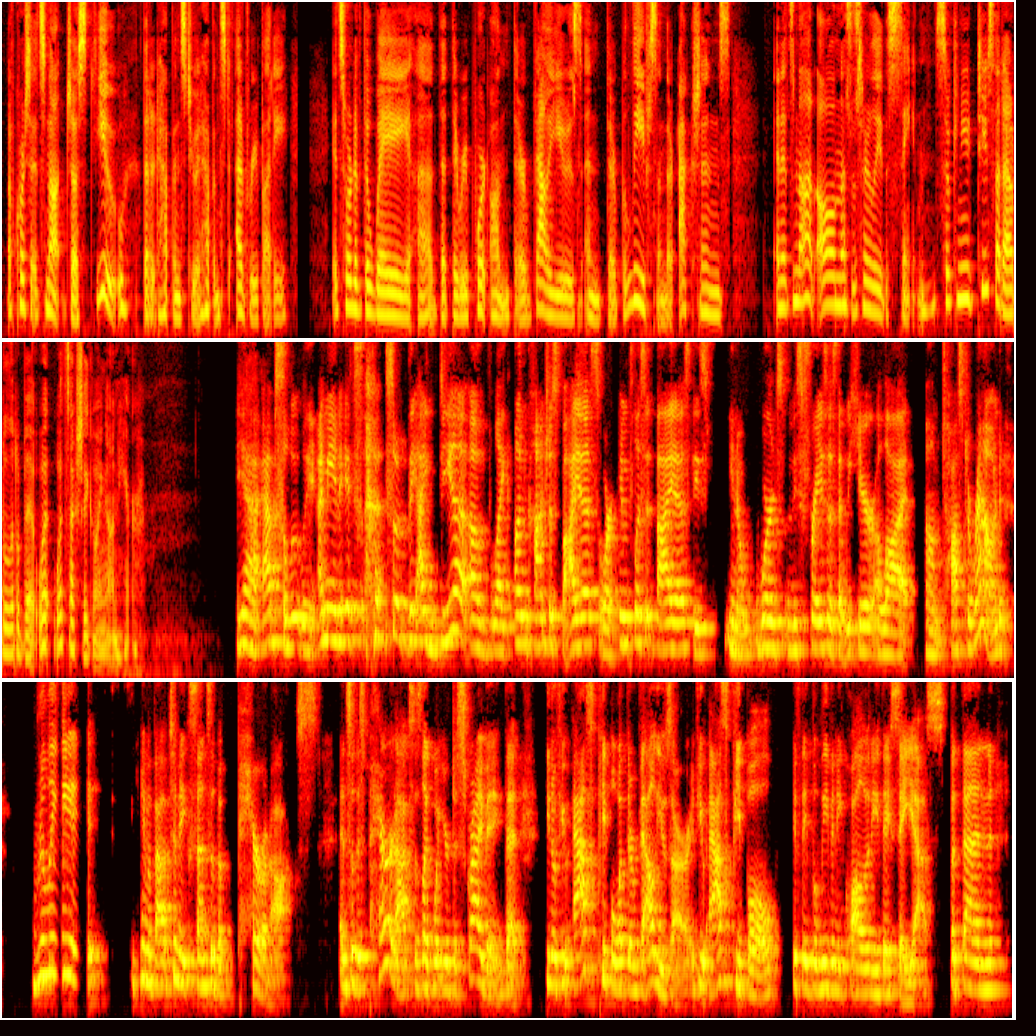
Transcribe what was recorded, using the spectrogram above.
of course, it's not just you that it happens to; it happens to everybody. It's sort of the way uh, that they report on their values and their beliefs and their actions, and it's not all necessarily the same. So, can you tease that out a little bit? What what's actually going on here? Yeah, absolutely. I mean, it's so the idea of like unconscious bias or implicit bias, these, you know, words, these phrases that we hear a lot um, tossed around, really came about to make sense of a paradox. And so this paradox is like what you're describing that, you know, if you ask people what their values are, if you ask people if they believe in equality, they say yes. But then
